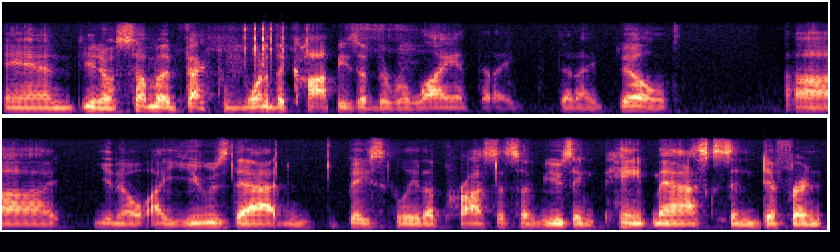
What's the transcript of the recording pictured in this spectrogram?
and you know, some in fact, one of the copies of the Reliant that I that I built, uh, you know, I use that and basically the process of using paint masks and different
